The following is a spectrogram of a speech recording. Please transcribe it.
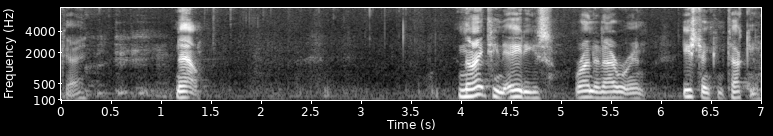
Okay? Now, in the 1980s, Rhonda and I were in eastern Kentucky.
